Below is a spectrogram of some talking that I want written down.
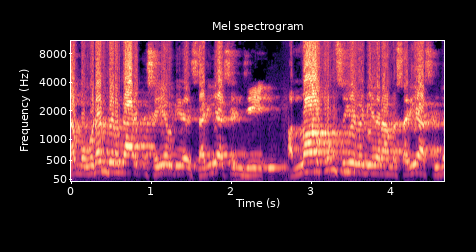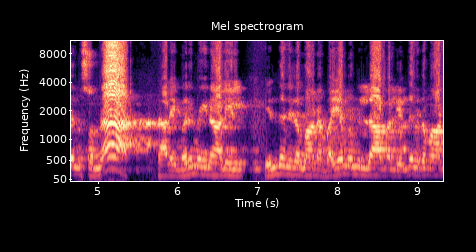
நம்ம உடன்பிறந்தாருக்கு செய்ய வேண்டியதை சரியா செஞ்சு அல்லாக்கும் செய்ய வேண்டியதை நாம சரியா செஞ்சோம்னு சொன்னா நாளை மறுமை நாளில் எந்த விதமான பயமும் இல்லாமல் எந்த விதமான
